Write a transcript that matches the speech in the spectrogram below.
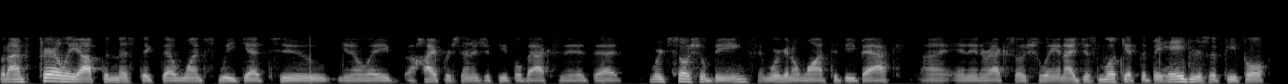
but I'm fairly optimistic that once we get to, you know, a, a high percentage of people vaccinated, that we're social beings and we're going to want to be back uh, and interact socially. And I just look at the behaviors of people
